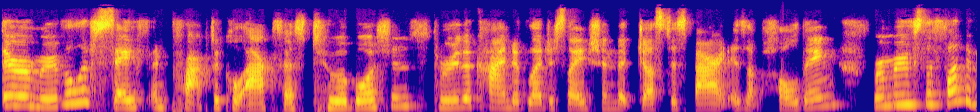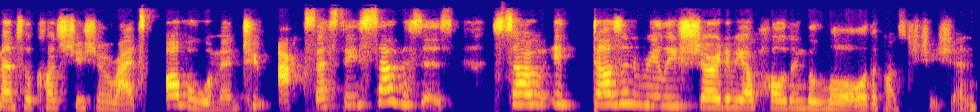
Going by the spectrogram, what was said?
the removal of safe and practical access to abortions through the kind of legislation that Justice Barrett is upholding removes the fundamental constitutional rights of a woman to access these services. So it doesn't really show to be upholding the law or the Constitution.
